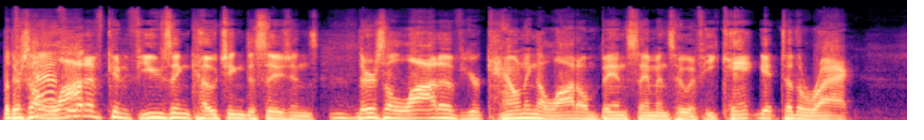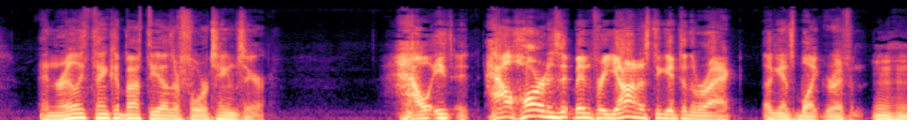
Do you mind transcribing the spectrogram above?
But there's the a lot of confusing coaching decisions. There's a lot of you're counting a lot on Ben Simmons, who if he can't get to the rack, and really think about the other four teams here. How is it, how hard has it been for Giannis to get to the rack against Blake Griffin? Mm-hmm.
